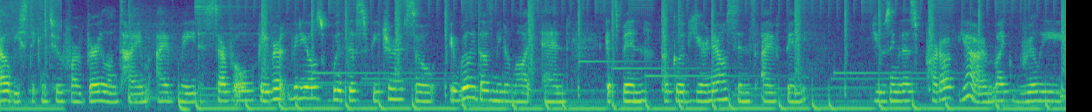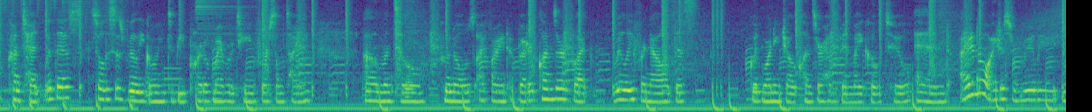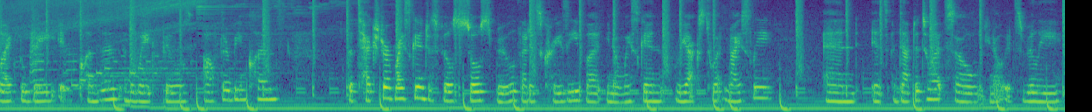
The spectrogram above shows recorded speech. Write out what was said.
I'll be sticking to for a very long time. I've made several favorite videos with this feature so it really does mean a lot and it's been a good year now since I've been using this product yeah i'm like really content with this. So this is really going to be part of my routine for some time um, until who knows I find a better cleanser. But really for now this Good Morning Gel Cleanser has been my go-to. And I don't know I just really like the way it cleanses and the way it feels after being cleansed the texture of my skin just feels so smooth that it's crazy but you know my skin reacts to it nicely and it's adapted to it so you know it's really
